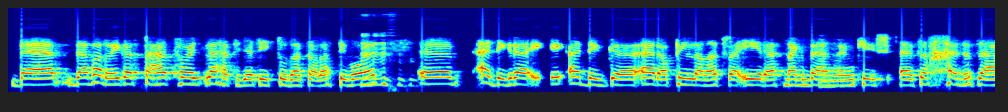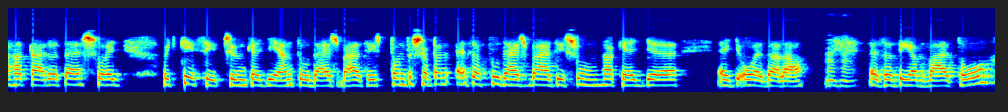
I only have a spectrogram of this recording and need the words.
de, de való igaz, tehát, hogy lehet, hogy ez így tudatalatti volt. Eddigre, eddig erre a pillanatra érett meg bennünk is ez, a, ez az elhatározás, hogy, hogy készítsünk egy ilyen tudásbázist. Pontosabban ez a tudásbázisunknak egy, egy oldala, uh-huh. ez a diabváltó,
